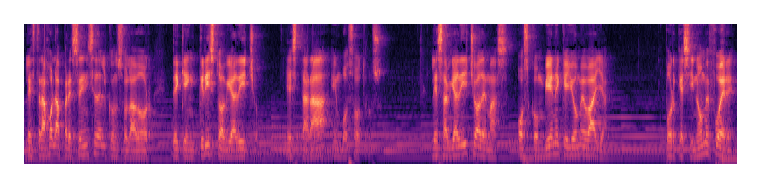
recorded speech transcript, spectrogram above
les trajo la presencia del Consolador, de quien Cristo había dicho, estará en vosotros. Les había dicho además, os conviene que yo me vaya, porque si no me fuere,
